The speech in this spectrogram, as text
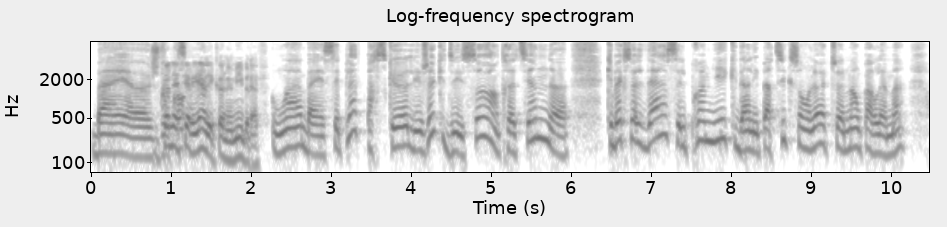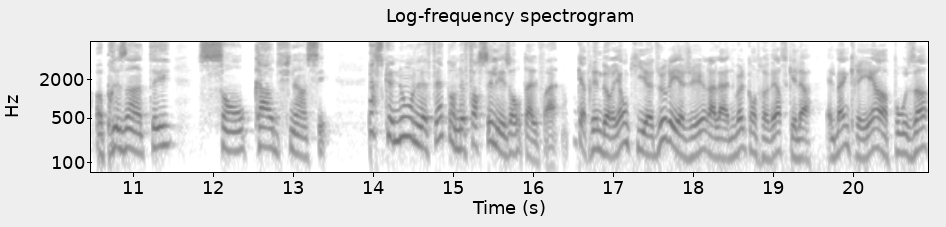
Ben, euh, je Vous connaissez con- rien à l'économie, bref. Ouais, ben c'est plate parce que les gens qui disent ça entretiennent euh, Québec solidaire, c'est le premier qui dans les partis qui sont là actuellement au Parlement a présenté son cadre financier. Parce que nous on l'a fait, on a forcé les autres à le faire. Catherine Dorion qui a dû réagir à la nouvelle controverse qu'elle a elle-même créée en posant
